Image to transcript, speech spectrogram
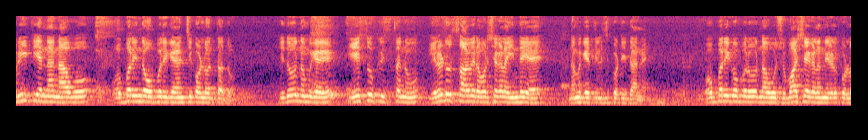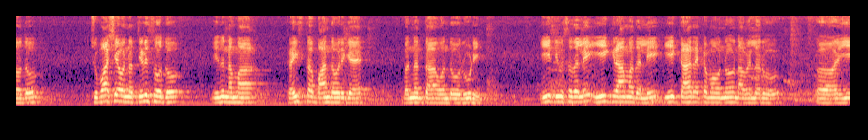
ಪ್ರೀತಿಯನ್ನು ನಾವು ಒಬ್ಬರಿಂದ ಒಬ್ಬರಿಗೆ ಹಂಚಿಕೊಳ್ಳುವಂಥದ್ದು. ಇದು ನಮಗೆ ಯೇಸು ಕ್ರಿಸ್ತನು ಎರಡು ಸಾವಿರ ವರ್ಷಗಳ ಹಿಂದೆಯೇ ನಮಗೆ ತಿಳಿಸಿಕೊಟ್ಟಿದ್ದಾನೆ. ಒಬ್ಬರಿಗೊಬ್ಬರು ನಾವು ಶುಭಾಶಯಗಳನ್ನು ಹೇಳಿಕೊಳ್ಳೋದು, ಶುಭಾಶಯವನ್ನು ತಿಳಿಸೋದು, ಇದು ನಮ್ಮ ಕ್ರೈಸ್ತ ಬಾಂಧವರಿಗೆ ಬಂದಂಥ ಒಂದು ರೂಢಿ. ಈ ದಿವಸದಲ್ಲಿ, ಈ ಗ್ರಾಮದಲ್ಲಿ ಈ ಕಾರ್ಯಕ್ರಮವನ್ನು ನಾವೆಲ್ಲರೂ ಈ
